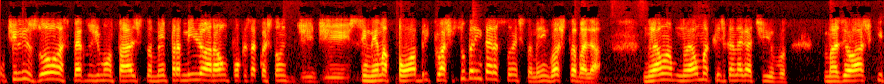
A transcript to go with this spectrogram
utilizou aspectos de montagem também para melhorar um pouco essa questão de, de, cinema pobre, que eu acho super interessante também, gosto de trabalhar. Não é uma, não é uma crítica negativa, mas eu acho que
